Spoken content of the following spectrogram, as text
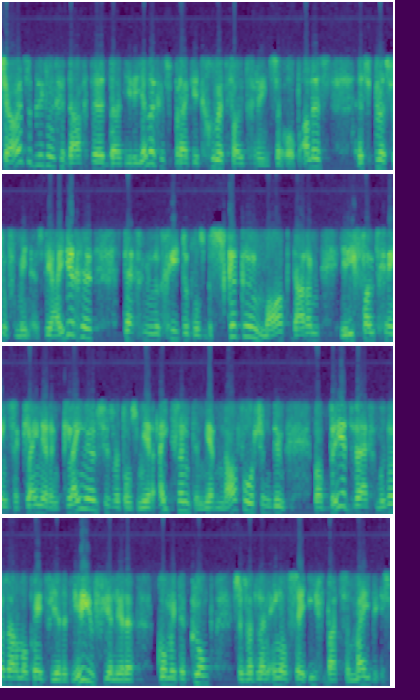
So hou asseblief in gedagte dat hierdie hele gesprek het groot foutgrense op. Alles is plus of minus. Die huidige tegnologie tot ons beskikking maak daarom hierdie foutgrense kleiner en kleiner soos wat ons meer uitvind en meer navorsing doen, maar breedweg moet ons ook net weet dat hierdie hoeveelhede kom met 'n klomp soos wat hulle in Engels sê if buts and maybes.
